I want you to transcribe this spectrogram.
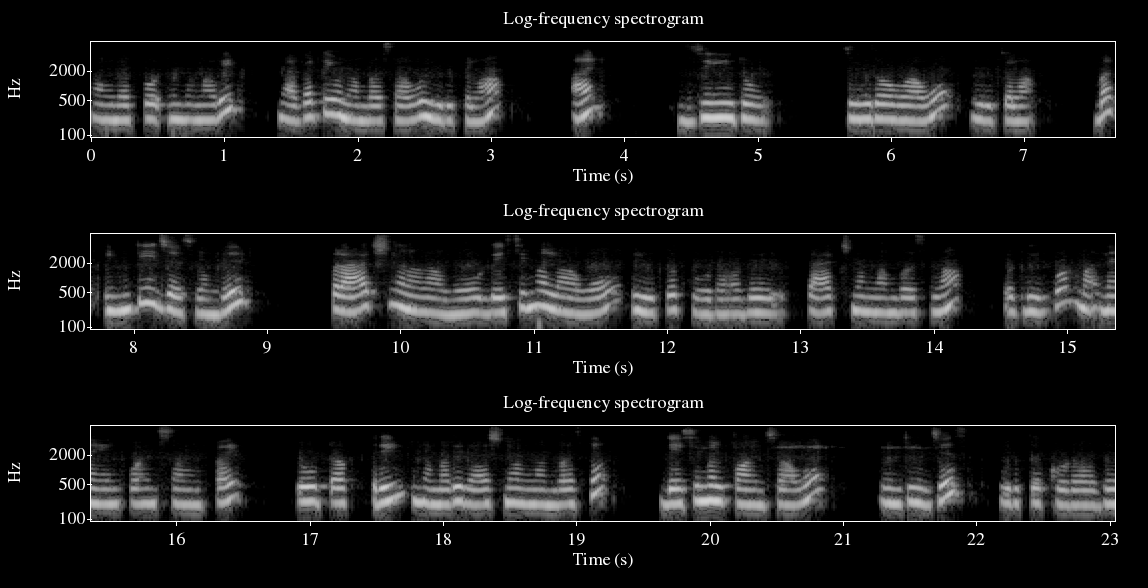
minus four இந்த மாதிரி நெகட்டிவ் நம்பர்ஸாகவும் இருக்கலாம். அண்ட் ஜீரோ ஜீரோவாகவும் இருக்கலாம். பட் இன்டீஜர்ஸ் வந்து ஃப்ராக்ஷனலாகவும் டெசிமலாகவும் இருக்கக்கூடாது. ஃப்ராக்ஷனல் நம்பர்ஸ்லாம் எப்படி இருக்கும்? Nine point seven five root of three இந்த மாதிரி ரேஷ்னல் நம்பர்ஸை டெசிமல் பாயிண்ட்ஸாகவும் இன்டீஜர்ஸ் இருக்கக்கூடாது.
